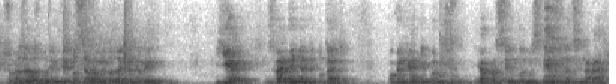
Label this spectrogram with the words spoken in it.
Якщо ми зараз будемо йти по селам, ми далеко не вийдемо. Є звернення депутатів по конкретні порушення. Я просив, коли ми сиділи на цій нараді,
